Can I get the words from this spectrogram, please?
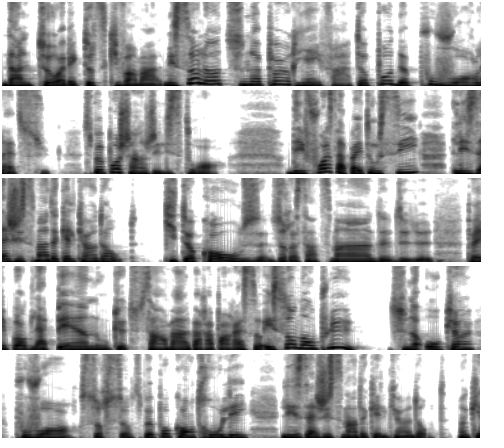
dans le tas avec tout ce qui va mal. Mais ça, là, tu ne peux rien faire. Tu n'as pas de pouvoir là-dessus. Tu peux pas changer l'histoire. Des fois, ça peut être aussi les agissements de quelqu'un d'autre qui te cause du ressentiment, de, peu importe de la peine ou que tu te sens mal par rapport à ça. Et ça non plus, tu n'as aucun pouvoir sur ça. Tu ne peux pas contrôler les agissements de quelqu'un d'autre. OK?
